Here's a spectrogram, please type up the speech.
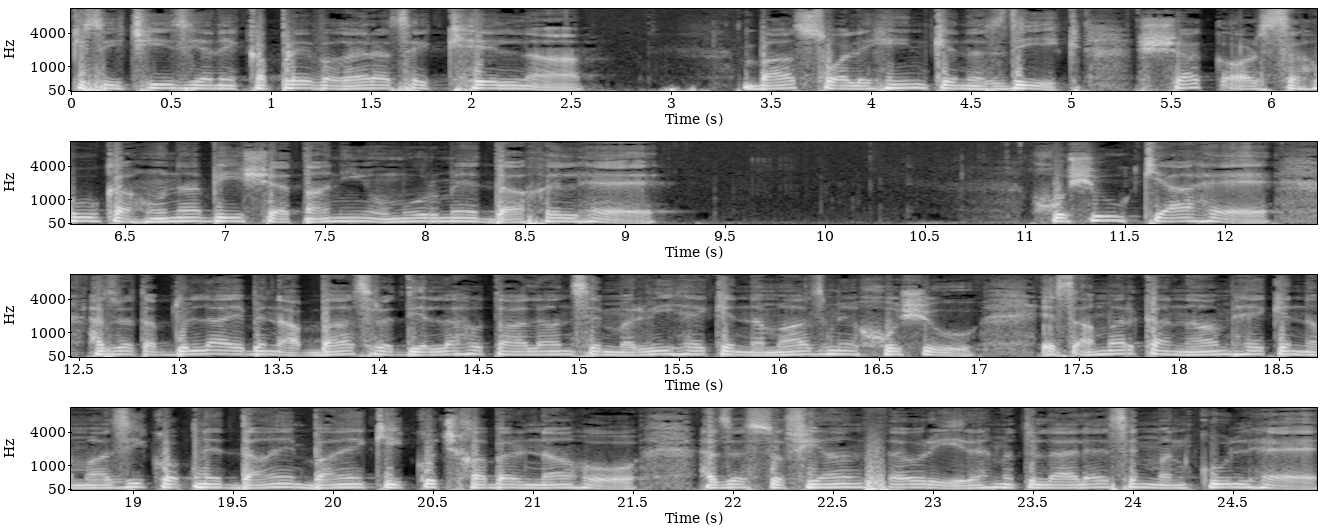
کسی چیز یعنی کپڑے وغیرہ سے کھیلنا۔ بعض صالحین کے نزدیک، شک اور سہو کا ہونا بھی شیطانی امور میں داخل ہے۔ خوشو کیا ہے؟ حضرت عبداللہ ابن عباس رضی اللہ تعالیٰ عنہ سے مروی ہے کہ نماز میں خوشو اس امر کا نام ہے کہ نمازی کو اپنے دائیں بائیں کی کچھ خبر نہ ہو۔ حضرت سفیان ثوری رحمۃ اللہ علیہ سے منقول ہے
